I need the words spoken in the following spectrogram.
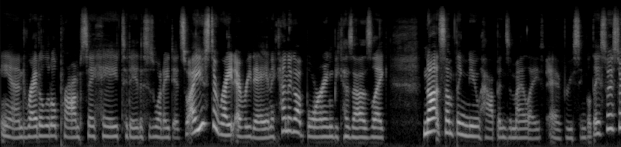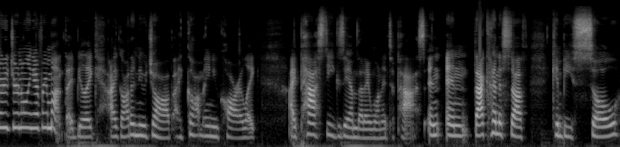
And write a little prompt, say, hey, today this is what I did. So I used to write every day and it kind of got boring because I was like, not something new happens in my life every single day. So I started journaling every month. I'd be like, I got a new job, I got my new car, like I passed the exam that I wanted to pass. And and that kind of stuff can be so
